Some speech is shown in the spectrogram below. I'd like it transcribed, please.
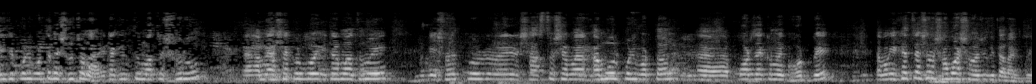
এই যে পরিবর্তনের সূচনা, এটা কিন্তু মাত্র শুরু। আমি আশা করব এটার মাধ্যমে এই শরীরপুরের স্বাস্থ্যসেবার আমূল পরিবর্তন পর্যায়ক্রমে ঘটবে এবং এক্ষেত্রে আসলে সবার সহযোগিতা লাগবে।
